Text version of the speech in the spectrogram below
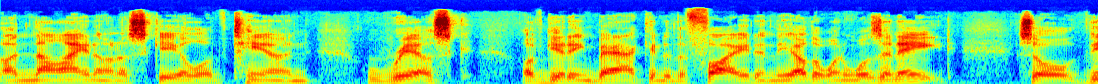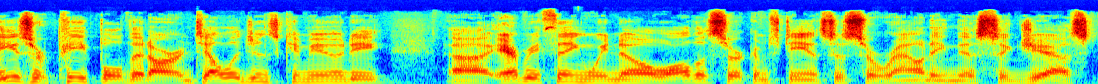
a, nine on a scale of 10 risk of getting back into the fight, and the other one was an eight. So these are people that our intelligence community, uh, everything we know, all the circumstances surrounding this suggest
